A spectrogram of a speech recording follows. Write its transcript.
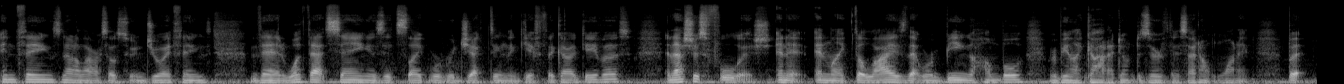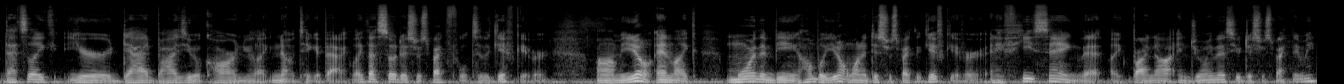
in things not allow ourselves to enjoy things then what that's saying is it's like we're rejecting the gift that god gave us. And that's just foolish. And it and like the lies that we're being humble we're being like god i don't deserve this. I don't want it. But that's like your dad buys you a car and you're like no take it back. Like that's so disrespectful to the gift giver. Um you don't and like more than being humble you don't want to disrespect the gift giver. And if he's saying saying that like by not enjoying this you're disrespecting me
